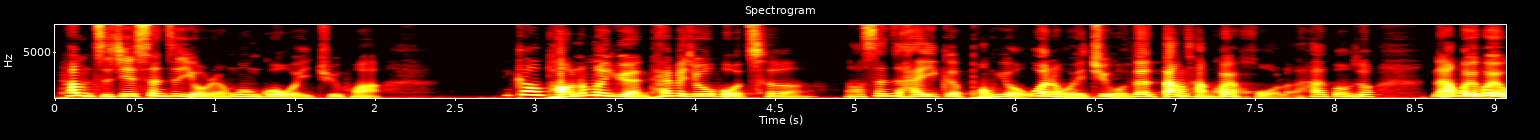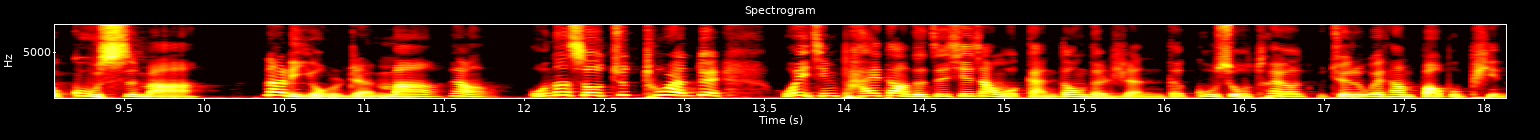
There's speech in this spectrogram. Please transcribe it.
他们直接甚至有人问过我一句话。你干嘛跑那么远？台北就有火车，然后甚至还一个朋友问了我一句，我真的当场快火了。他跟我说：“南回会有故事吗？那里有人吗？”这样，我那时候就突然对我已经拍到的这些让我感动的人的故事，我突然觉得为他们抱不平。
